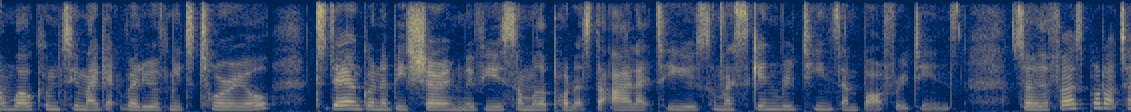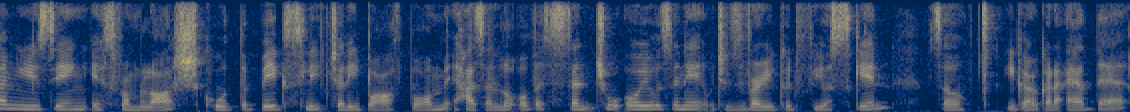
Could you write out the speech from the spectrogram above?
and welcome to my get ready with me tutorial. Today I'm going to be sharing with you some of the products that I like to use for my skin routines and bath routines. So the first product I'm using is from Lush called the Big Sleep Jelly Bath Bomb. It has a lot of essential oils in it which is very good for your skin. So you go, gotta add that.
